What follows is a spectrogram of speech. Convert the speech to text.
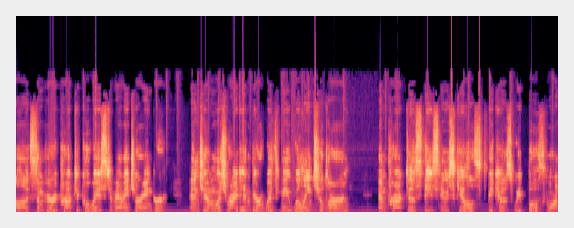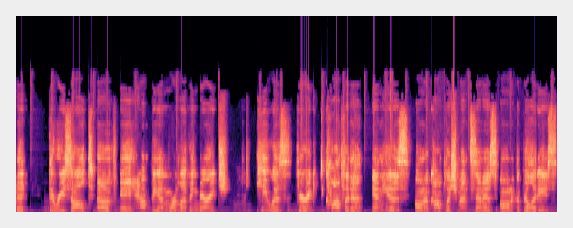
uh, some very practical ways to manage our anger. And Jim was right in there with me, willing to learn and practice these new skills because we both wanted the result of a happy and more loving marriage. He was very confident in his own accomplishments and his own abilities.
